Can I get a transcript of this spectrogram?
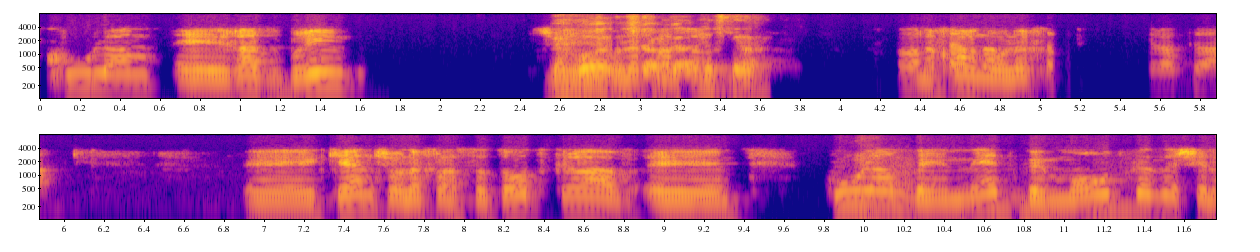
כולם, אה, רז ברינג, נכון, עכשיו גם נכון, הולך- אני לא. אה, כן, שהולך לעשות עוד קרב, כולם באמת במוד כזה של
